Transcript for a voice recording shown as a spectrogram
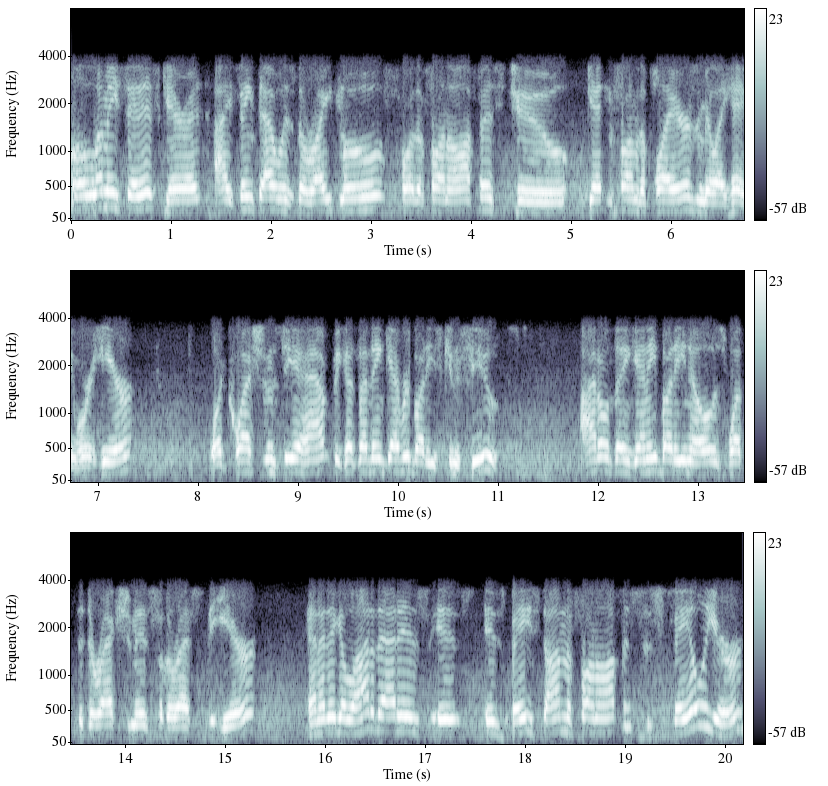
Well, let me say this, Garrett. I think that was the right move for the front office to get in front of the players and be like, "Hey, we're here. What questions do you have? Because I think everybody's confused. I don't think anybody knows what the direction is for the rest of the year. And I think a lot of that is is is based on the front office's failure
